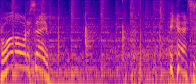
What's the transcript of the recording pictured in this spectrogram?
Whoa, what a save! Yes!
